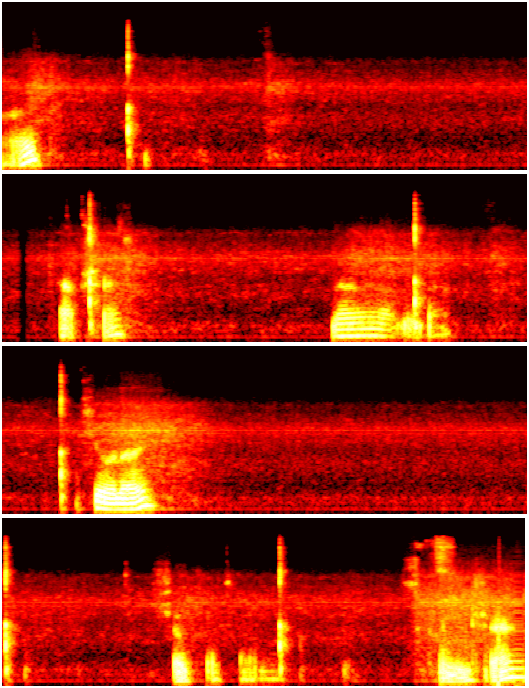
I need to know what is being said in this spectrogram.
All right. Capture. No, I don't need that. Q and A. Showcase. Screen share.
